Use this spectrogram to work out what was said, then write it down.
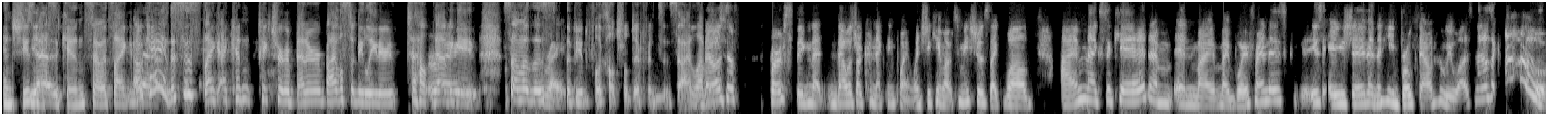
and she's yes. Mexican. So it's like, yes. okay, this is like I couldn't picture a better Bible study leader to help right. navigate some of this, right. the beautiful cultural differences. So I love it. that it. Was the first thing that that was our connecting point when she came up to me she was like well i'm mexican and, and my my boyfriend is is asian and then he broke down who he was and i was like oh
